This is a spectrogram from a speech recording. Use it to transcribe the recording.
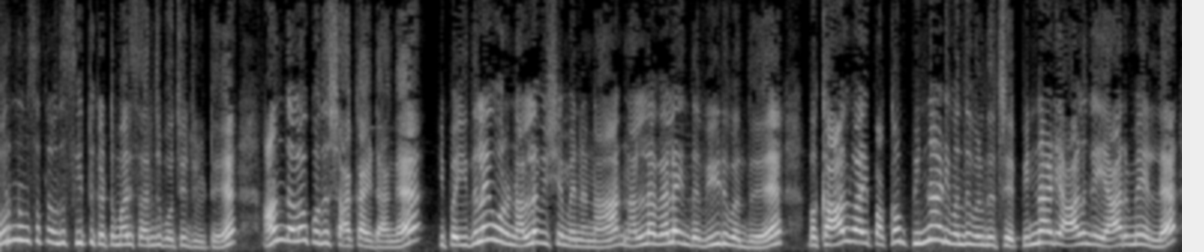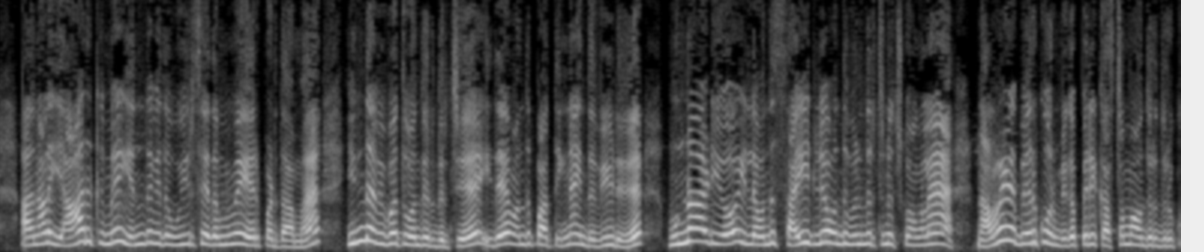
ஒரு நிமிஷத்துல வந்து சீட்டு கட்டு மாதிரி சரிஞ்சு போச்சுன்னு சொல்லிட்டு அந்த அளவுக்கு வந்து ஷாக் ஆயிட்டாங்க. இப்ப இதுலயும் ஒரு நல்ல விஷயம் என்னன்னா நல்ல வேளை இந்த வீடு வந்து கால்வாய் பக்கம் பின்னாடி வந்து விழுந்துச்சு. பின்னாடி ஆளுங்க யாருமே இல்ல. அதனால யாருக்குமே எந்தவித உயிர் சேதமுமே ஏற்படுத்தாம இந்த விபத்து வந்து இருந்துருச்சு. இதே வந்து பாத்தீங்கன்னா இந்த வீடு முன்னாடியோ இல்ல வந்து சைட்லயோ வந்து விழுந்துருச்சுன்னு வச்சுக்கோங்களேன். நிறைய பேருக்கு ஒரு மிகப்பெரிய கஷ்டமா வந்து இருந்திருக்கும்.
